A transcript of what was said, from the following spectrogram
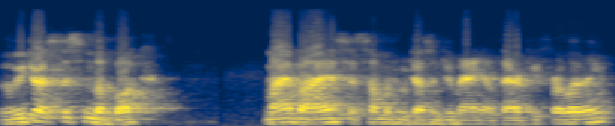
We address this in the book. My bias as someone who doesn't do manual therapy for a living,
